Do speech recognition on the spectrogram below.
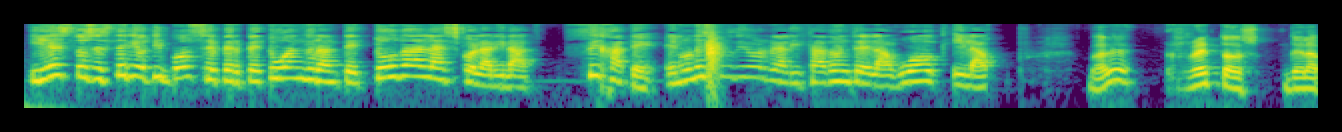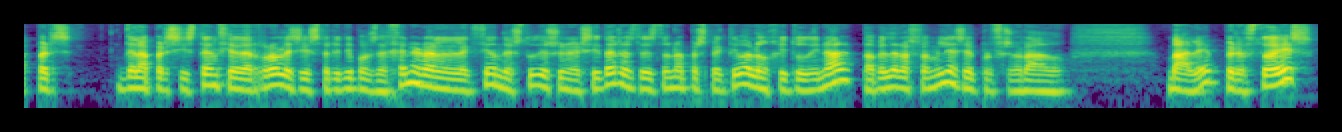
Y estos estereotipos se perpetúan durante toda la escolaridad. Fíjate, en un estudio realizado entre la UOC y la ¿Vale? Retos de la, de la persistencia de roles y estereotipos de género en la elección de estudios universitarios desde una perspectiva longitudinal, papel de las familias y el profesorado. Vale, pero esto es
